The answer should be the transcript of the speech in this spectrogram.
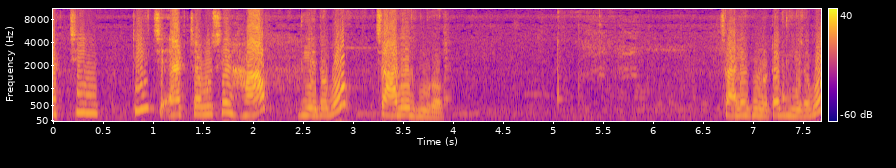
এক চিমটি, এক চামচের হাফ দিয়ে দেবো চালের গুঁড়ো। চালের গুঁড়োটা দিয়ে দেবো।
